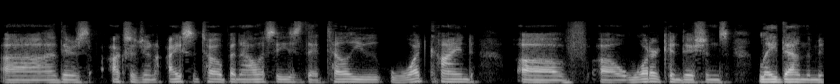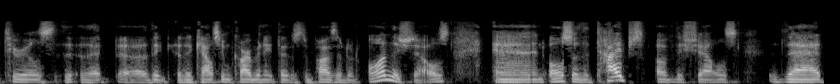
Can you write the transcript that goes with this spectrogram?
Uh, there's oxygen isotope analyses that tell you what kind of uh, water conditions laid down the materials that uh, the, the, calcium carbonate that was deposited on the shells, and also the types of the shells that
